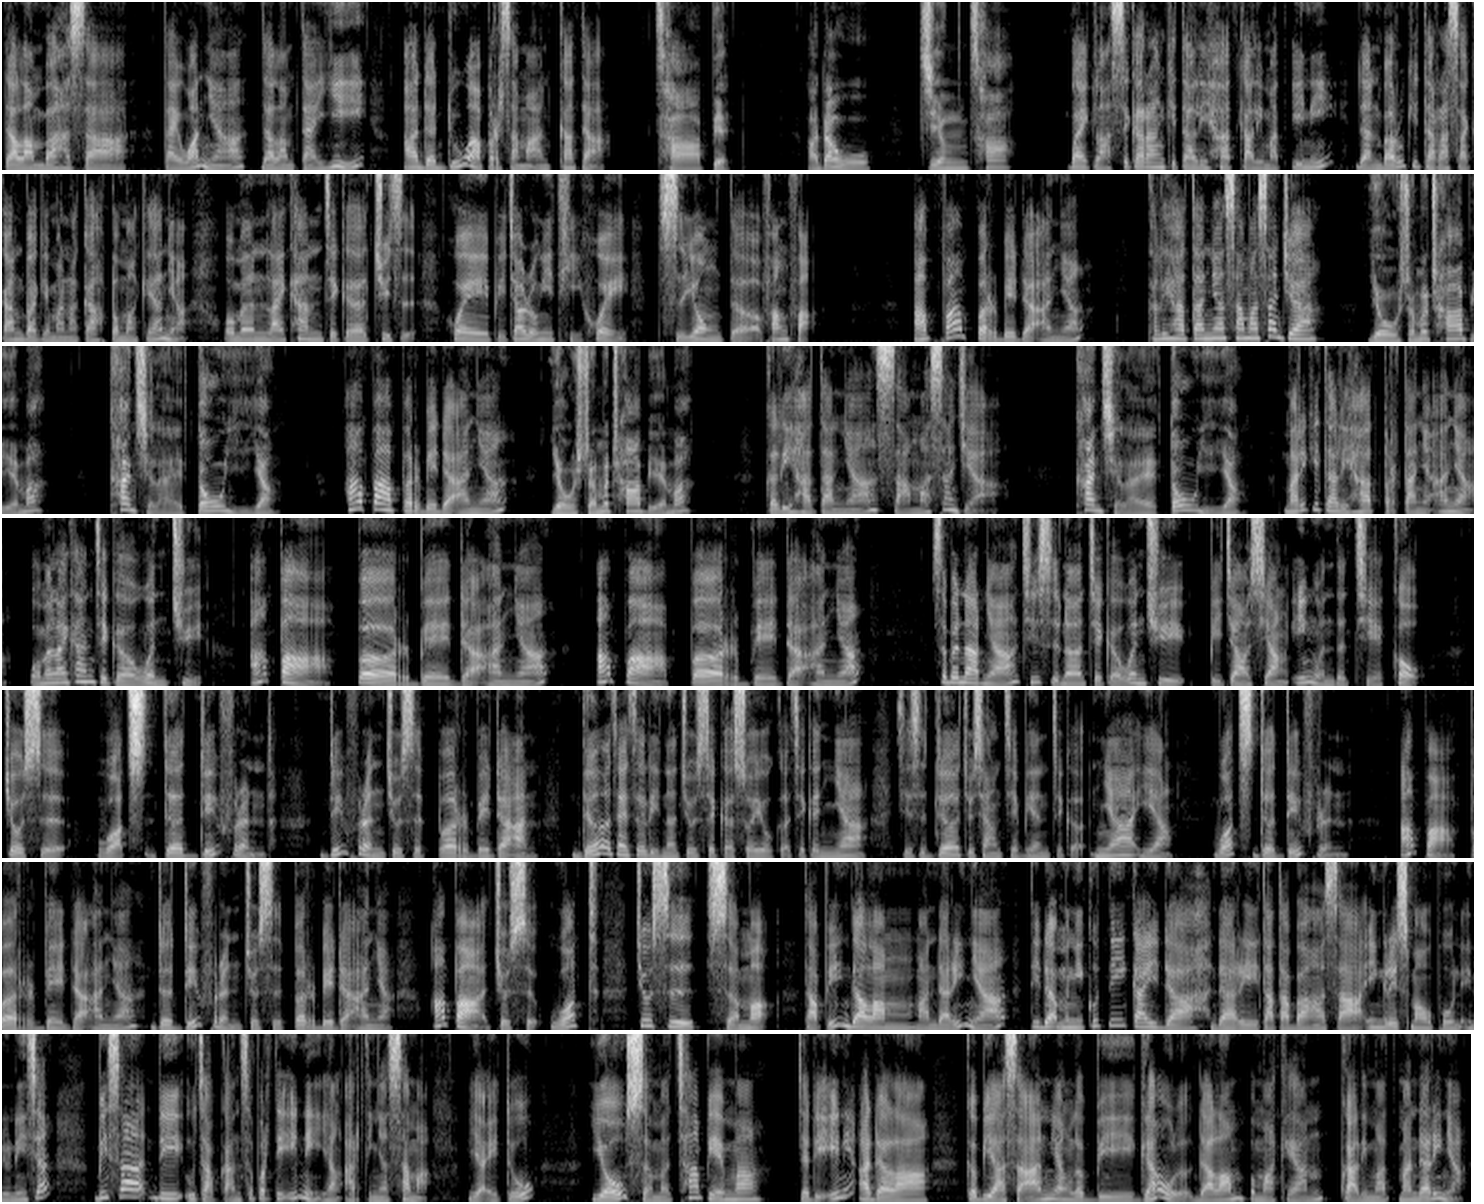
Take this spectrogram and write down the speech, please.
dalam bahasa Taiwannya, dalam Taiyi, ada dua persamaan kata. 差别 ，ada u 精差。 Baiklah, sekarang kita lihat kalimat ini dan baru kita rasakan bagaimanakah pemakaiannya. 我们来看这个句子，会比较容易体会使用的方法。Apa perbedaannya? Kelihatannya sama saja. 有什么差别吗？看起来都一样。 Apa perbedaannya? 有什么差别吗？ Kelihatannya sama saja. 看起来都一样。 Mari kita lihat pertanyaannya. 我们来看这个问句，apa perbedaannya? Apa perbedaannya? Sebenarnya, 其实呢，这个问句比较像英文的结构，就是 What's the different? Different 就是 perbedaan。 的在这里呢，就是这个所有个这个 nya，其实的就像这边这个 nya 一样。What's the different? Apa perbedaannya? The different 就是 perbedaannya. Apa 就是 what 就是什么。Tapi dalam Mandarinnya tidak mengikuti kaidah dari tata bahasa Inggris maupun Indonesia, bisa diucapkan seperti ini yang artinya sama, yaitu 有什么差别吗? Jadi ini adalah kebiasaan yang lebih gaul dalam pemakaian kalimat Mandarinnya.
